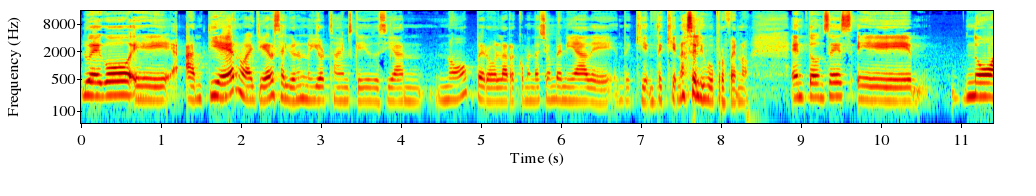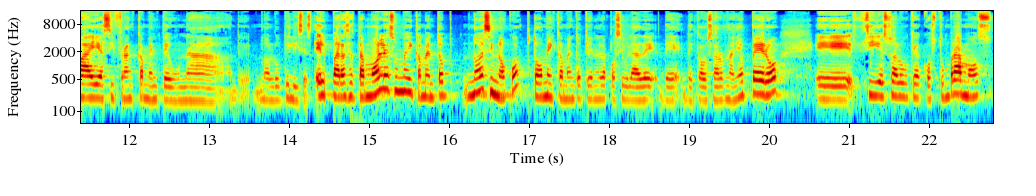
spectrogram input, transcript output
Luego, eh, antier o ayer salió en el New York Times que ellos decían no, pero la recomendación venía de, de, quien, de quien hace el ibuprofeno. Entonces, eh, no hay así francamente una, no lo utilices. El paracetamol es un medicamento, no es inocuo, todo medicamento tiene la posibilidad de, de, causar un daño, pero eh, sí es algo que acostumbramos,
